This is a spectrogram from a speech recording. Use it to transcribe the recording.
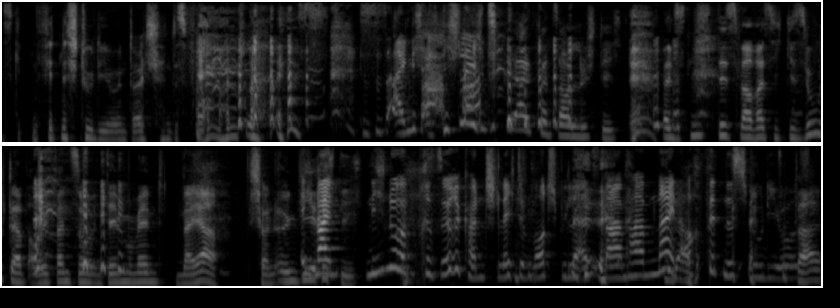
es gibt ein Fitnessstudio in Deutschland, das Formwandler ist. Das ist eigentlich echt nicht schlecht. Ja, ich fand's auch lustig, weil es nicht das war, was ich gesucht habe, aber ich fand so in dem Moment, naja, schon irgendwie Ich meine, richtig. nicht nur Friseure können schlechte Wortspiele als Namen haben, nein, Genau. auch Fitnessstudios. Total.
